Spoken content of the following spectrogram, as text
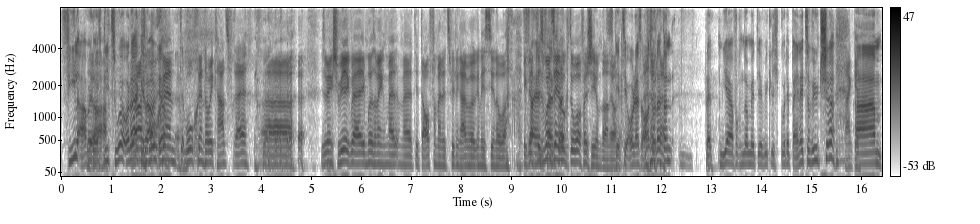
viel Arbeit Ja. auf die zu, oder? Ja, also genau. ja. Wochenend, Wochenend habe ich keins frei. äh, ist ein wenig schwierig, weil ich muss ein wenig meine, meine, die Taufe meiner Zwillinge auch organisieren, aber ich glaube, Fein, das muss fein, ich in fein. Oktober verschieben dann. Das Ja. geht sich alles aus, oder? Dann bleibt mir einfach nur mit dir wirklich gute Beine zu wünschen. Danke. Ähm,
